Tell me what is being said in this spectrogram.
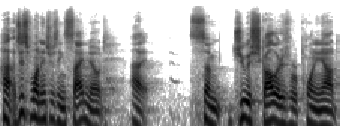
huh, just one interesting side note. Uh, some Jewish scholars were pointing out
